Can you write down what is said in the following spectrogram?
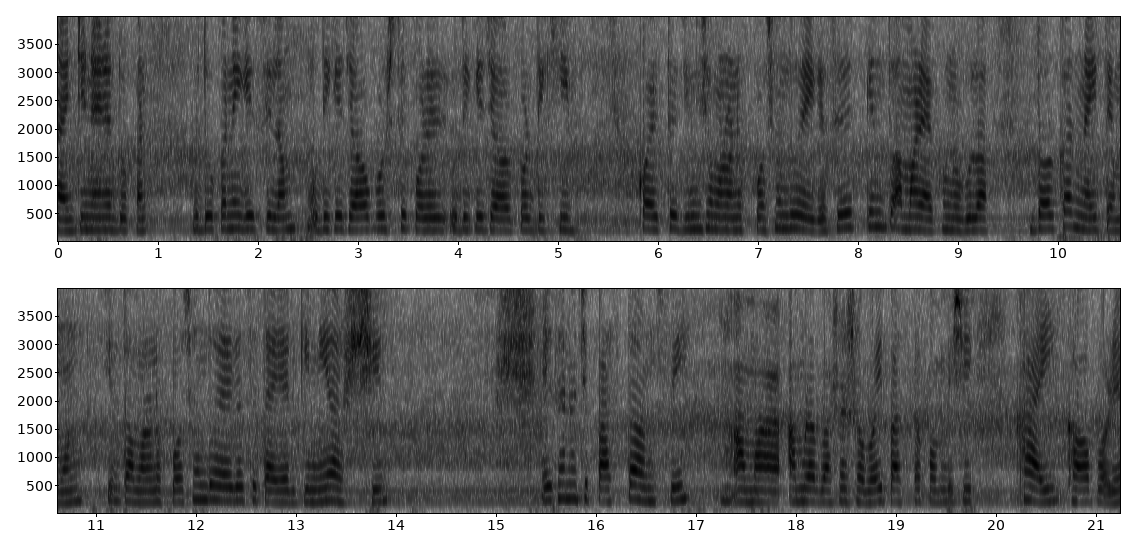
নাইনটি নাইনের দোকান। ওই দোকানে গেছিলাম, ওদিকে যাওয়া পড়ছে, পরে ওদিকে যাওয়ার পর দেখি কয়েকটা জিনিস আমার অনেক পছন্দ হয়ে গেছে, কিন্তু আমার এখন ওগুলা দরকার নাই তেমন, কিন্তু আমার অনেক পছন্দ হয়ে গেছে, তাই আর কি নিয়ে আসছি। এখানে হচ্ছে পাস্তা আনছি, আমার, আমরা বাসার সবাই পাস্তা কম বেশি খাই, খাওয়া পরে।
